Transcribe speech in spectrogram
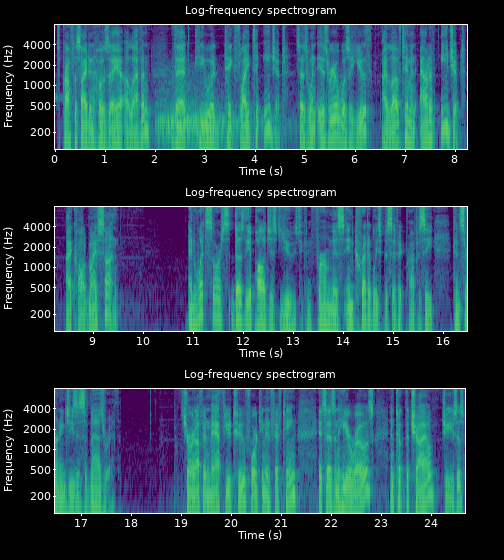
it's prophesied in Hosea 11 that he would take flight to Egypt. It says, When Israel was a youth, I loved him, and out of Egypt I called my son. And what source does the apologist use to confirm this incredibly specific prophecy concerning Jesus of Nazareth? Sure enough, in Matthew 2 14 and 15, it says, And he arose and took the child, Jesus,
